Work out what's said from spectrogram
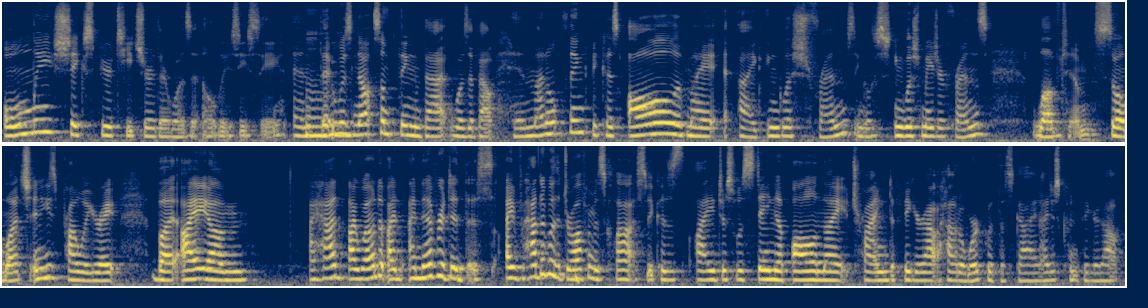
only Shakespeare teacher there was at LBCC, and mm-hmm. it was not something that was about him. I don't think because all of my like English friends, English English major friends, loved him so much, and he's probably right. But I um I had I wound up I, I never did this. I had to withdraw from his class because I just was staying up all night trying to figure out how to work with this guy and I just couldn't figure it out.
